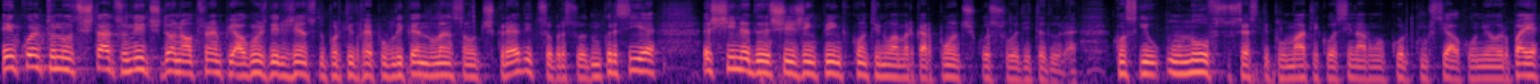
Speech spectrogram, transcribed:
Enquanto nos Estados Unidos Donald Trump e alguns dirigentes do Partido Republicano lançam o descrédito sobre a sua democracia, a China de Xi Jinping continua a marcar pontos com a sua ditadura. Conseguiu um novo sucesso diplomático ao assinar um acordo comercial com a União Europeia,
